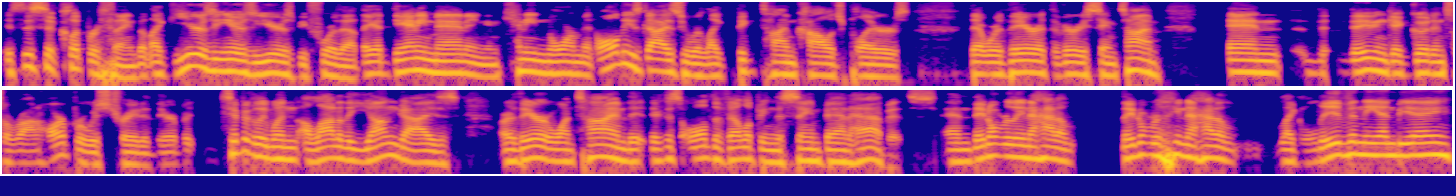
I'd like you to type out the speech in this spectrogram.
it's this is a Clipper thing, but like years and years and years before that, they had Danny Manning and Kenny Norman, all these guys who were like big time college players that were there at the very same time. And th- they didn't get good until Ron Harper was traded there. But typically, when a lot of the young guys are there at one time, they, they're just all developing the same bad habits, and they don't really know how to. They don't really know how to like live in the NBA,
